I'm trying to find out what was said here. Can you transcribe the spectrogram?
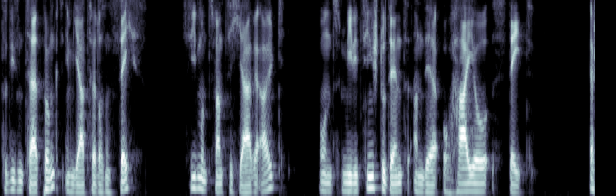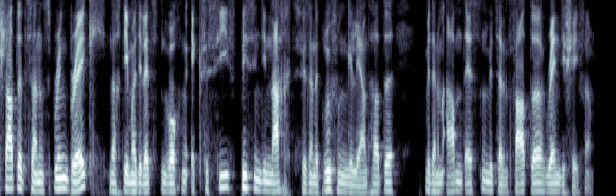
zu diesem Zeitpunkt im Jahr 2006 27 Jahre alt und Medizinstudent an der Ohio State. Er startet seinen Spring Break, nachdem er die letzten Wochen exzessiv bis in die Nacht für seine Prüfungen gelernt hatte, mit einem Abendessen mit seinem Vater Randy Schäfer.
